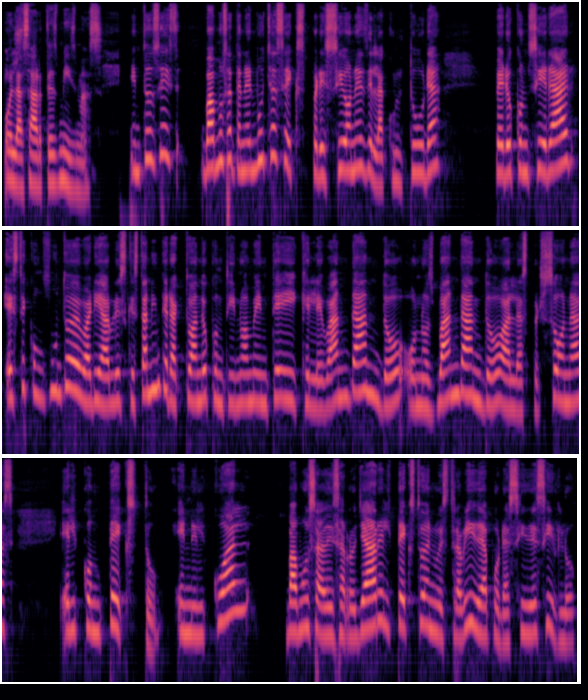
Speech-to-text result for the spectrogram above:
o las artes mismas. Entonces, vamos a tener muchas expresiones de la cultura pero considerar este conjunto de variables que están interactuando continuamente y que le van dando o nos van dando a las personas el contexto en el cual vamos a desarrollar el texto de nuestra vida, por así decirlo,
